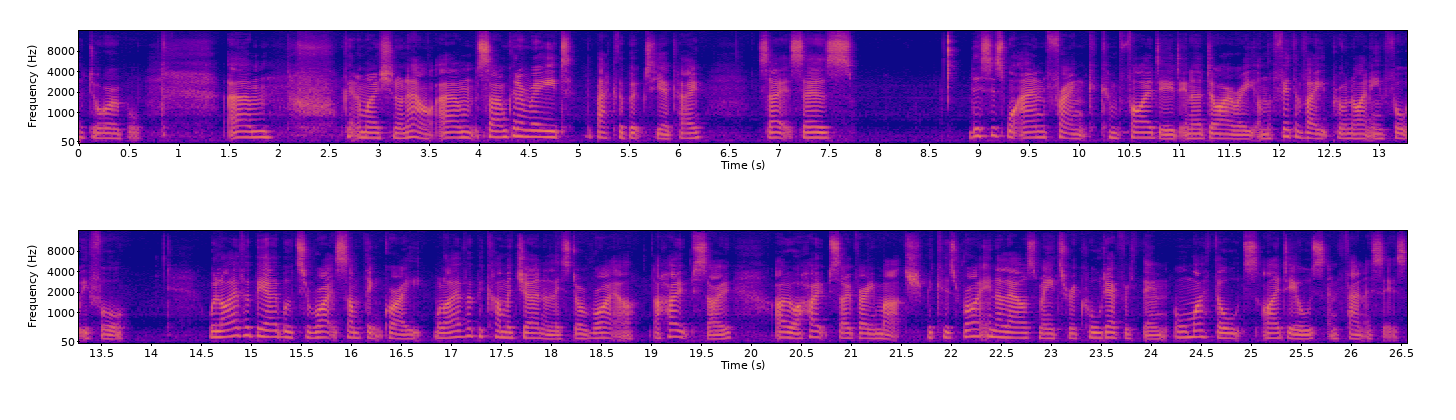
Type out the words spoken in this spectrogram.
adorable. Um I'm getting emotional now. Um so i'm going to read the back of the book to you okay? So it says this is what Anne Frank confided in her diary on the 5th of April 1944. Will I ever be able to write something great? Will I ever become a journalist or writer? I hope so. Oh, I hope so very much, because writing allows me to record everything, all my thoughts, ideals, and fantasies.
